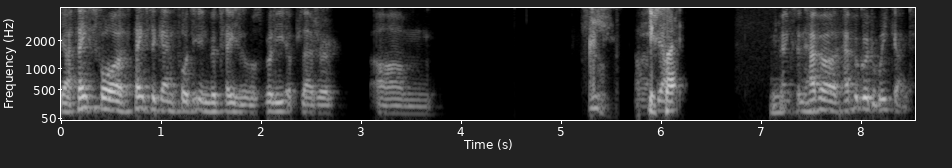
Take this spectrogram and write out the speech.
yeah thanks for thanks again for the invitation it was really a pleasure um uh, If yeah, I thanks and have a have a good weekend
